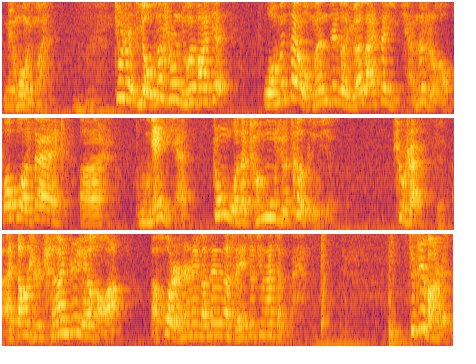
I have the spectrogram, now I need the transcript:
明不明白？就是有的时候你会发现，我们在我们这个原来在以前的时候，包括在呃五年以前，中国的成功学特别流行，是不是？对。哎，当时陈安之也好啊，啊，或者是那个那那个谁，就经常讲，哎，就这帮人，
